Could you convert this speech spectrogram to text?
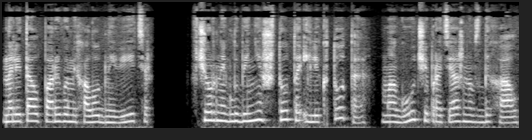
Налетал порывами холодный ветер, в черной глубине что-то или кто-то могуче протяжно вздыхал,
